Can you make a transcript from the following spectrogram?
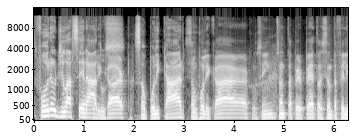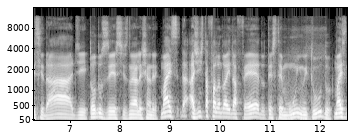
foram dilacerados. São Policarpo. São Policarpo. São Policarpo, sim. Santa Perpétua, Santa Felicidade, todos esses, né, Alexandre? Mas a gente tá falando aí da fé, do testemunho e tudo, mas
